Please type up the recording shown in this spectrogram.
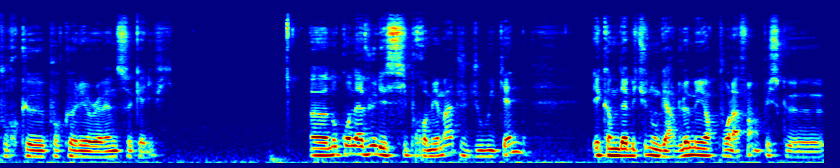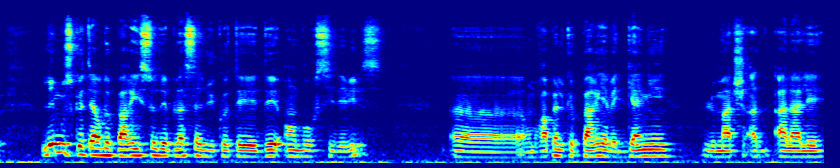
pour, que, pour que les Ravens se qualifient. Euh, donc on a vu les six premiers matchs du week-end, et comme d'habitude on garde le meilleur pour la fin, puisque les mousquetaires de Paris se déplaçaient du côté des Hambourg Sea Devils. Euh, on me rappelle que Paris avait gagné le match à, l'aller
